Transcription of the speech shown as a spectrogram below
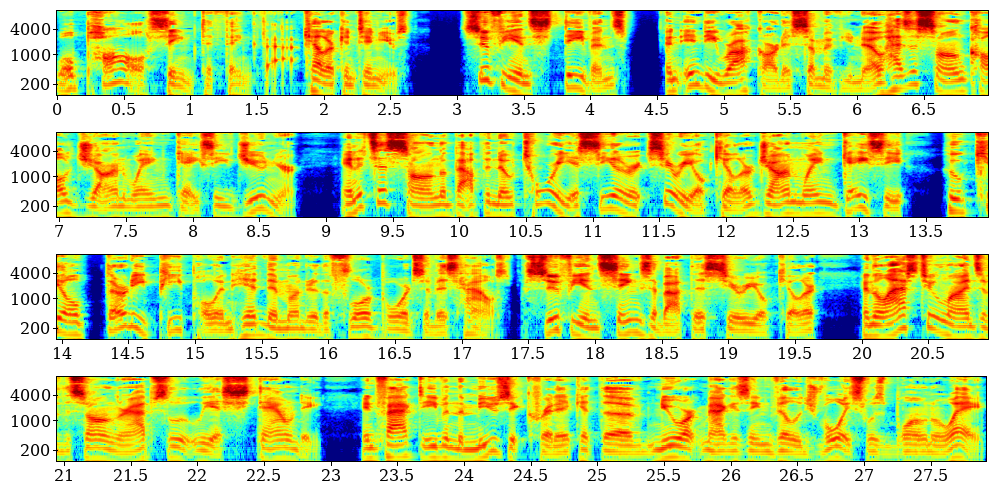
Well, Paul seemed to think that. Keller continues. Sufjan Stevens, an indie rock artist some of you know, has a song called John Wayne Gacy Jr., and it's a song about the notorious serial killer John Wayne Gacy, who killed 30 people and hid them under the floorboards of his house. Sufjan sings about this serial killer, and the last two lines of the song are absolutely astounding. In fact, even the music critic at the New York magazine Village Voice was blown away.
